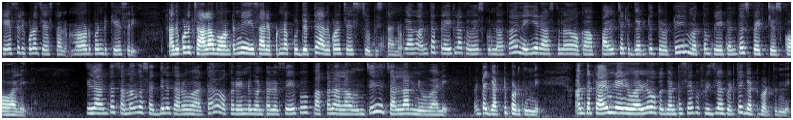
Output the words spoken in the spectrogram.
కేసరి కూడా చేస్తాను మామిడి పండు కేసరి. అది కూడా చాలా బాగుంటుంది. ఈసారి ఎప్పుడన్నా కుదిరితే అది కూడా చేసి చూపిస్తాను. ఇలాగ అంతా ప్లేట్లోకి వేసుకున్నాక నెయ్యి రాసుకున్న ఒక పల్చటి గరిటెతోటి మొత్తం ప్లేట్ అంతా స్ప్రెడ్ చేసుకోవాలి. ఇలా అంతా సమంగా సర్దిన తర్వాత ఒక రెండు గంటల సేపు పక్కన అలా ఉంచి చల్లారనివ్వాలి. అంటే గట్టి పడుతుంది. అంత టైం లేని వాళ్ళు ఒక గంట సేపు ఫ్రిడ్జ్లో పెడితే గట్టి పడుతుంది.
